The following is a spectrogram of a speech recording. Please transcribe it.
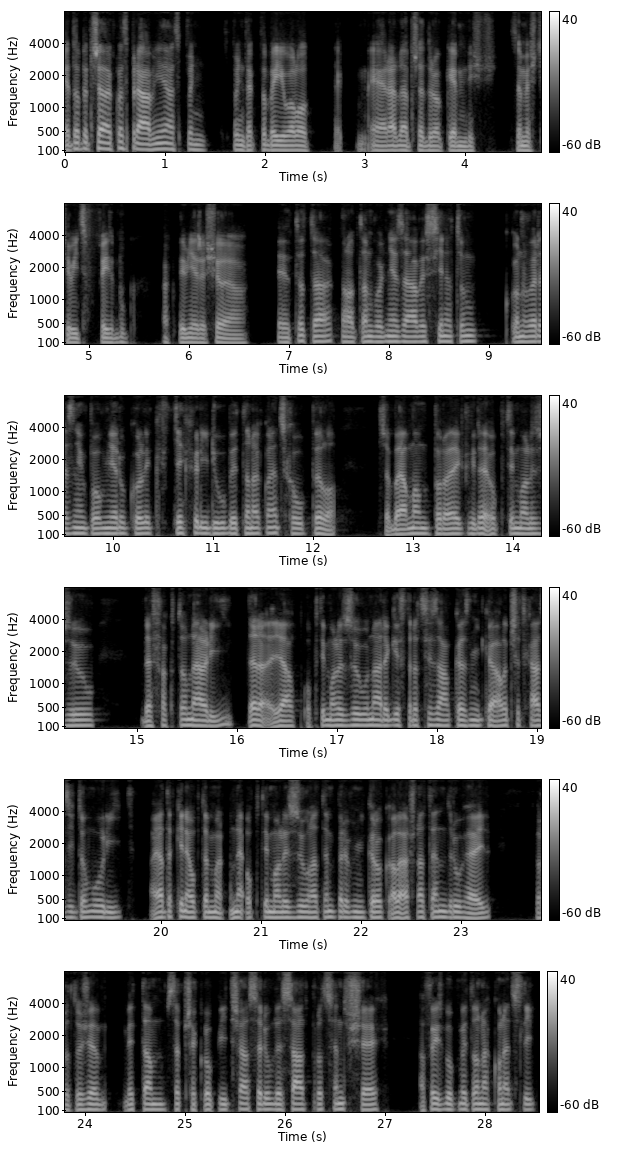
Je to Petře takhle správně, aspoň, aspoň tak to bývalo, tak je rada před rokem, když jsem ještě víc Facebook aktivně řešil. Já. Je to tak, ale tam hodně závisí na tom konverzním poměru, kolik těch lidů by to nakonec choupilo. Třeba já mám projekt, kde optimalizuju de facto na lead, teda já optimalizuju na registraci zákazníka, ale předchází tomu lead. A já taky neoptima, neoptimalizuju na ten první krok, ale až na ten druhý, protože mi tam se překlopí třeba 70% všech a Facebook mi to nakonec líp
